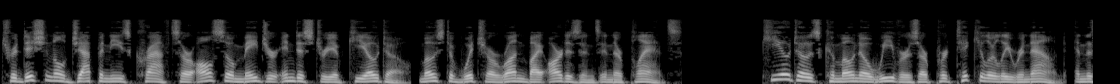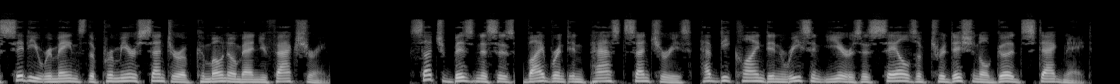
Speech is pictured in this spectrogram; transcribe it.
Traditional Japanese crafts are also major industry of Kyoto, most of which are run by artisans in their plants. Kyoto's kimono weavers are particularly renowned, and the city remains the premier center of kimono manufacturing. Such businesses, vibrant in past centuries, have declined in recent years as sales of traditional goods stagnate.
